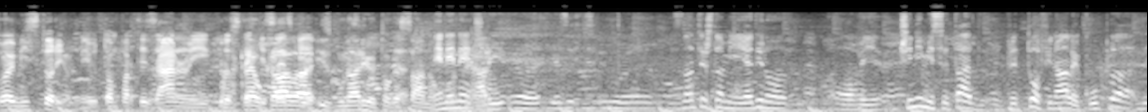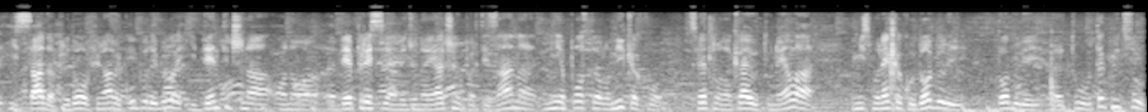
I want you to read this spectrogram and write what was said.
svojom istorijom i u tom Partizanu i kroz Na kraju neki krajeva svetski... izbunario je toga Da. sana. Ne, ne, ne, ali e, e, znate šta mi je jedino ovaj, čini mi se tad pred to finale kupa i sada pred ovo finale kupa da je bilo identična ono depresija među navijačima Partizana, nije postojalo nikakvo svetlo na kraju tunela. Mi smo nekako dobili dobili e, tu utakmicu,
